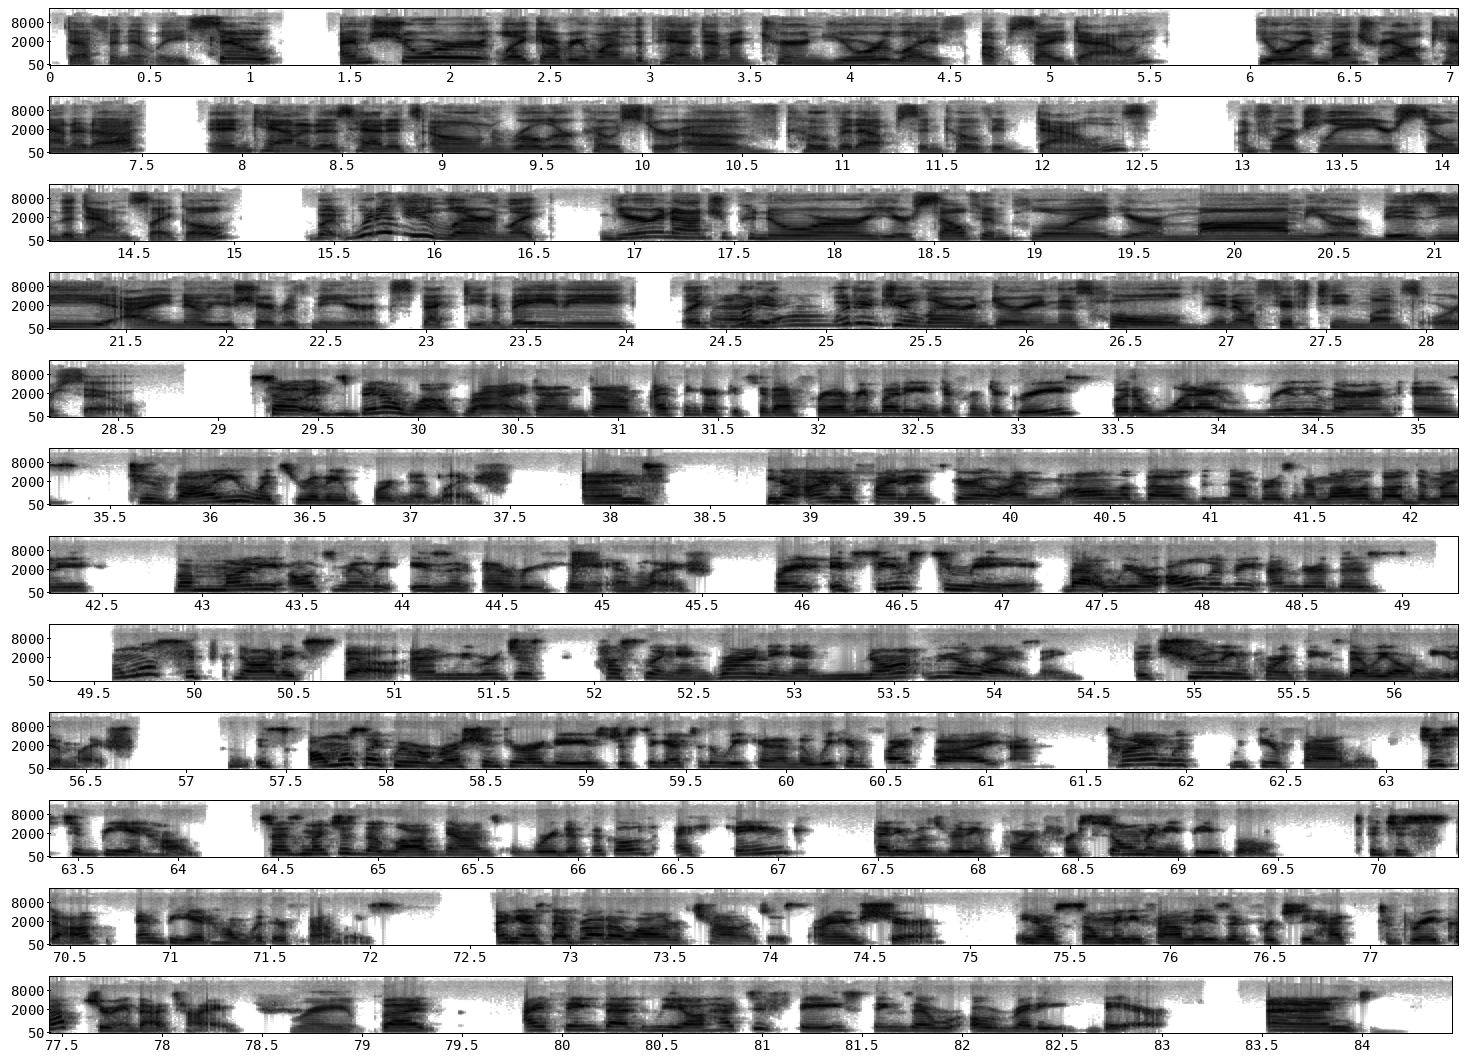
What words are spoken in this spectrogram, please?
Definitely. So I'm sure, like everyone, the pandemic turned your life upside down. You're in Montreal, Canada and Canada's had its own roller coaster of COVID ups and COVID downs. Unfortunately, you're still in the down cycle. But what have you learned? Like, you're an entrepreneur, you're self employed, you're a mom, you're busy. I know you shared with me you're expecting a baby. Like, uh, what, did, yeah. what did you learn during this whole, you know, 15 months or so? So it's been a wild ride. And um, I think I could say that for everybody in different degrees. But what I really learned is to value what's really important in life. And, you know, I'm a finance girl. I'm all about the numbers and I'm all about the money. But money ultimately isn't everything in life, right? It seems to me that we are all living under this almost hypnotic spell and we were just hustling and grinding and not realizing the truly important things that we all need in life. It's almost like we were rushing through our days just to get to the weekend and the weekend flies by and time with with your family just to be at home. So as much as the lockdowns were difficult, I think that it was really important for so many people to just stop and be at home with their families. And yes, that brought a lot of challenges, I am sure. You know, so many families unfortunately had to break up during that time. Right. But I think that we all had to face things that were already there and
